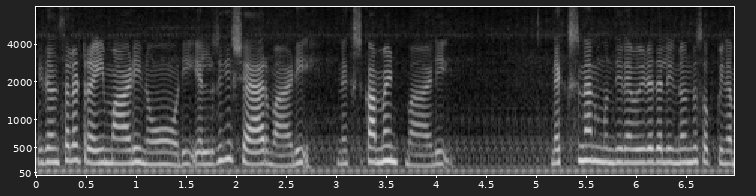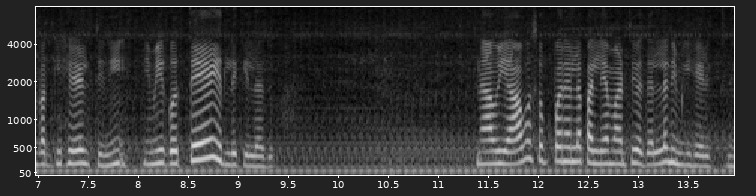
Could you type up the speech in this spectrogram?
ಇದೊಂದು ಸಲ ಟ್ರೈ ಮಾಡಿ ನೋಡಿ. ಎಲ್ರಿಗೂ ಶೇರ್ ಮಾಡಿ. ನೆಕ್ಸ್ಟ್ ಕಮೆಂಟ್ ಮಾಡಿ. ನೆಕ್ಸ್ಟ್ ನಾನು ಮುಂದಿನ ವೀಡಿಯೋದಲ್ಲಿ ಇನ್ನೊಂದು ಸೊಪ್ಪಿನ ಬಗ್ಗೆ ಹೇಳ್ತೀನಿ. ನಿಮಗೆ ಗೊತ್ತೇ ಇರಲಿಕ್ಕಿಲ್ಲ ಅದು. ನಾವು ಯಾವ ಸೊಪ್ಪನ್ನೆಲ್ಲ ಪಲ್ಯ ಮಾಡ್ತೀವಿ ಅದೆಲ್ಲ ನಿಮಗೆ ಹೇಳ್ತೀನಿ.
